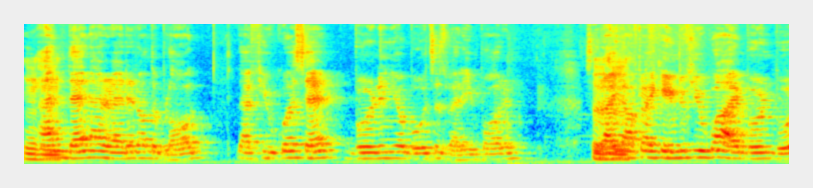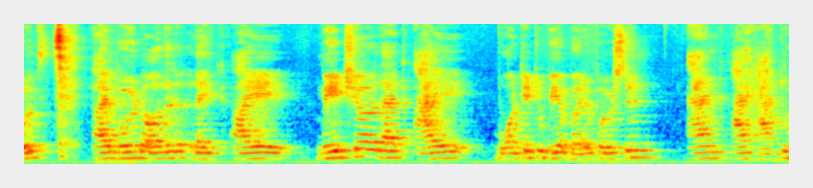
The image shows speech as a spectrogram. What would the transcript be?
Mm-hmm. And then I read it on the blog that Fuqua said burning your boats is very important. So right Mhm. after I came to Fuqua, I burned boats. I burned all the like I made sure that I wanted to be a better person, and I had to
